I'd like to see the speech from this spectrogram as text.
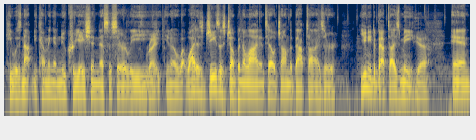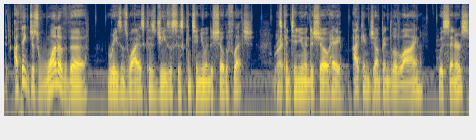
he was not becoming a new creation necessarily. He- Right. he- you know, why does Jesus jump in the line and tell John the Baptizer, "You need to baptize me"? Yeah. And I think just one of the reasons why is because Jesus is continuing to show the flesh. He's continuing to show, hey, I can jump into the line with sinners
